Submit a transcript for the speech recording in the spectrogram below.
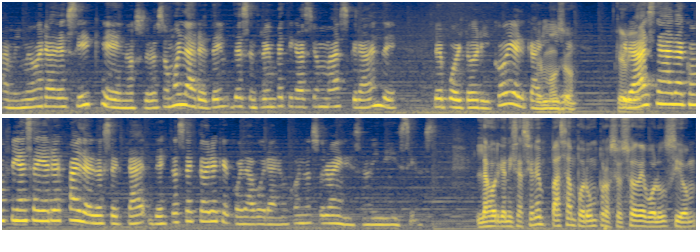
a mí me honra decir que nosotros somos la red de, centro de investigación más grande de Puerto Rico y el Caribe. gracias a la confianza y el respaldo de, los de estos sectores que colaboraron con nosotros en esos inicios. Las organizaciones pasan por un proceso de evolución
